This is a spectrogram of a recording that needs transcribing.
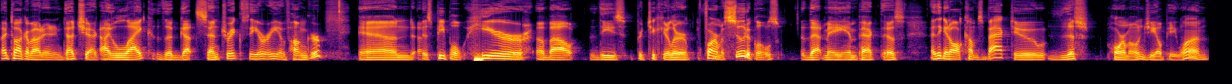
I talk about it in Gut Check. I like the gut centric theory of hunger. And as people hear about these particular pharmaceuticals that may impact this, I think it all comes back to this hormone, GLP 1,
